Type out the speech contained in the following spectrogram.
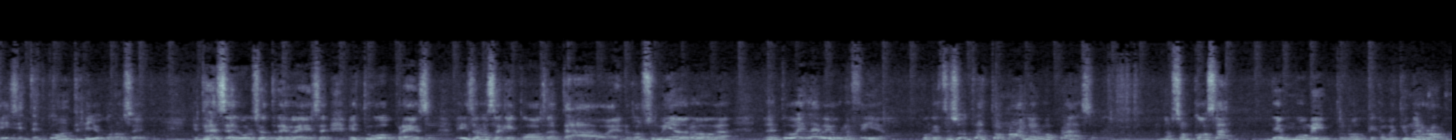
¿Qué hiciste tú antes de yo conocerte? Entonces se divorció tres veces, estuvo preso, hizo no sé qué cosa, estaba bueno, consumía droga. Entonces tú ves la biografía, porque estos son trastornos a largo plazo. No son cosas de un momento, ¿no? Que cometió un error.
